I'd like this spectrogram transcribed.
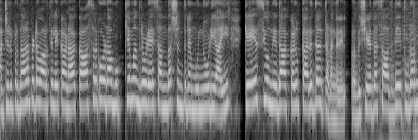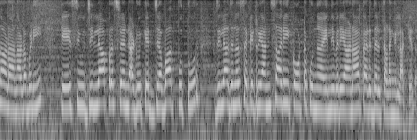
മറ്റൊരു പ്രധാനപ്പെട്ട വാർത്തയിലേക്കാണ്. കാസർഗോഡ് മുഖ്യമന്ത്രിയുടെ സന്ദർശനത്തിന് മുന്നോടിയായി കെ എസ് യു നേതാക്കൾ കരുതൽ തടങ്കലിൽ. പ്രതിഷേധ സാധ്യതയെ തുടർന്നാണ് നടപടി. കെ എസ് യു ജില്ലാ പ്രസിഡന്റ് അഡ്വക്കേറ്റ് ജവാദ് പുത്തൂർ ജില്ലാ ജനറൽ സെക്രട്ടറി അൻസാരി കോട്ടക്കുന്ന് എന്നിവരെയാണ് കരുതൽ തടങ്കലിലാക്കിയത്.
